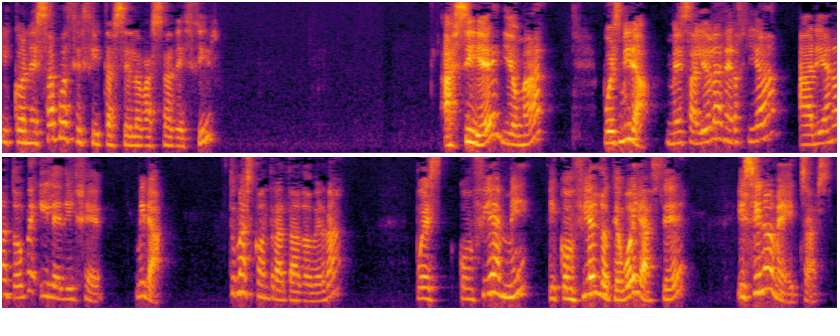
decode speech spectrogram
¿y con esa vocecita se lo vas a decir? Así, ¿eh, Guiomar? Pues mira, me salió la energía Ariana tope y le dije, mira, tú me has contratado, ¿verdad? Pues confía en mí y confía en lo que voy a hacer y si no me echas,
